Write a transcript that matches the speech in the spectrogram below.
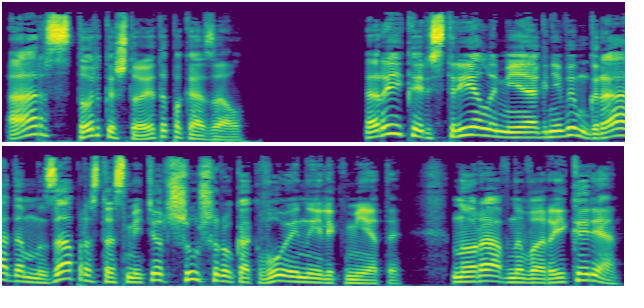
Арс только что это показал. Рыкарь стрелами и огневым градом запросто сметет шушеру, как воины или кметы, но равного рыкаря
